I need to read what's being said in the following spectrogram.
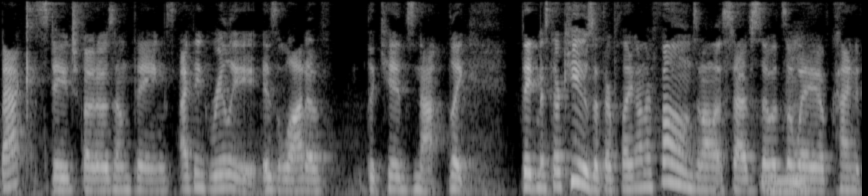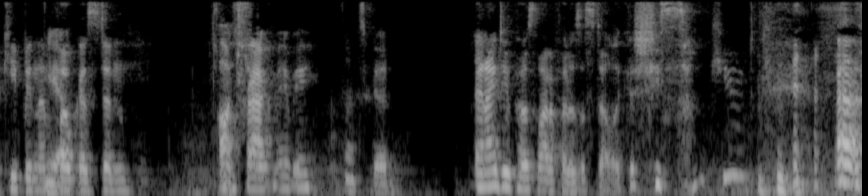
backstage photos and things, I think really is a lot of the kids not like, they'd miss their cues if they're playing on their phones and all that stuff. So it's a way of kind of keeping them Mm-hmm. Yeah. focused and on track, maybe. that's good. And I do post a lot of photos of Stella because she's so cute. Uh,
